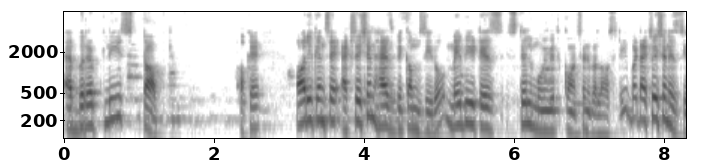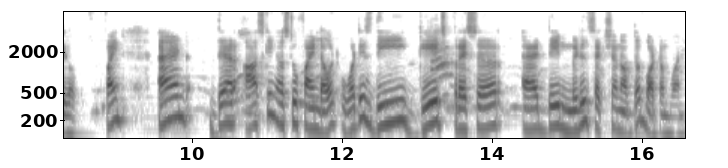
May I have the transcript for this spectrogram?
abruptly stopped. Okay, or you can say acceleration has become zero. Maybe it is still moving with constant velocity, but acceleration is zero. Fine, and they are asking us to find out what is the gauge pressure at the middle section of the bottom one.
